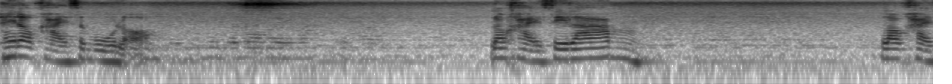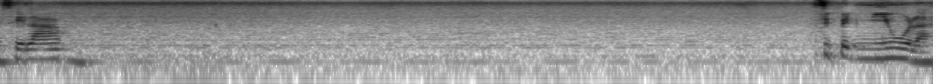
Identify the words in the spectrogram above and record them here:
ให้เราขายสบู่เหรอเลยนะเราขายเซรั่มเราขายเซรั่มสิเป็นงิ้วล่ะ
